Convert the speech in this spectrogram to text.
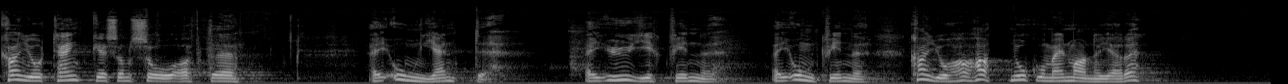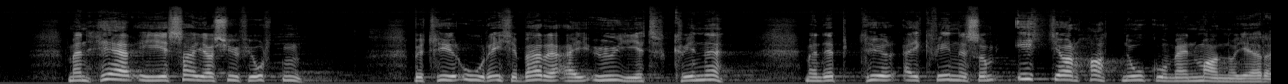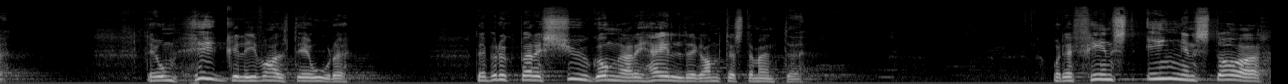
kan jo tenke som så at eh, ei ung jente, ei ugift kvinne, ei ung kvinne, kan jo ha hatt noe med en mann å gjøre. Men her i Jesaja 7,14 betyr ordet ikke bare ei ugitt kvinne, men det betyr ei kvinne som ikke har hatt noe med en mann å gjøre. Det er omhyggelig valgt, det ordet. Det er brukt bare sju ganger i hele Det gamle testamentet. Og det fins ingen steder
